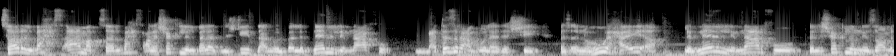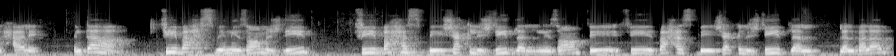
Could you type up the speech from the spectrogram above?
صار البحث أعمق صار البحث على شكل البلد الجديد لأنه لبنان اللي بنعرفه بعتذر عم بقول هذا الشيء بس إنه هو حقيقة لبنان اللي بنعرفه بالشكل النظام الحالي انتهى. في بحث بنظام جديد في بحث بشكل جديد للنظام في في بحث بشكل جديد للبلد.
